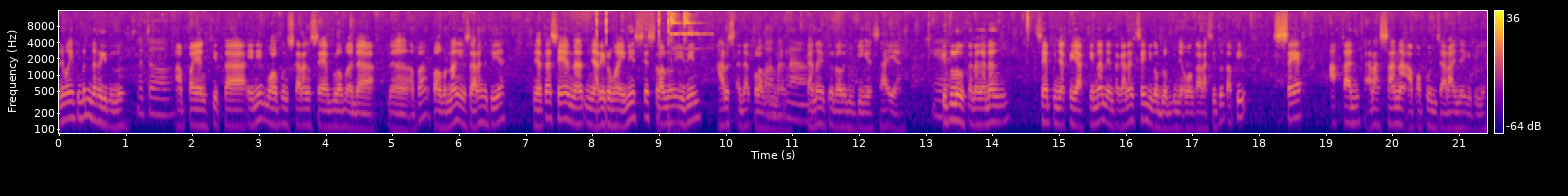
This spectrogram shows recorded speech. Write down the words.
Dan memang itu benar gitu loh. betul. Apa yang kita ini walaupun sekarang saya belum ada eh, apa kolam renang yang sekarang gitu ya. Ternyata saya nyari rumah ini saya selalu ingin harus ada kolam, Kolam renang. renang. Karena itu adalah mimpinya saya Iya. gitu loh kadang-kadang saya punya keyakinan yang terkadang saya juga belum punya uang ke arah situ tapi saya akan ke arah sana apa pun caranya gitu loh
